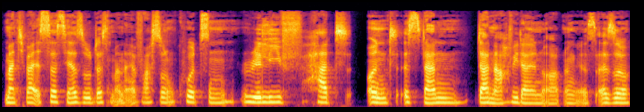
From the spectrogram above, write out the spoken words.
Manchmal ist das ja so, dass man einfach so einen kurzen Relief hat und es dann danach wieder in Ordnung ist. Also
